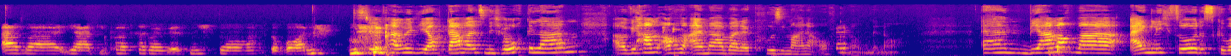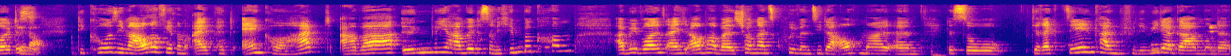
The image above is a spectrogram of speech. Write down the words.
aber ja, die Podcast-Folge ist nicht so was geworden. Deswegen haben wir die auch damals nicht hochgeladen, aber wir haben auch einmal bei der Cosima eine aufgenommen, genau. Ähm, wir haben auch mal eigentlich so das gewollt, dass genau. die Cosima auch auf ihrem iPad Anchor hat, aber irgendwie haben wir das noch nicht hinbekommen. Aber wir wollen es eigentlich auch mal, weil es schon ganz cool, wenn sie da auch mal ähm, das so direkt sehen kann, wie viele Wiedergaben und da,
